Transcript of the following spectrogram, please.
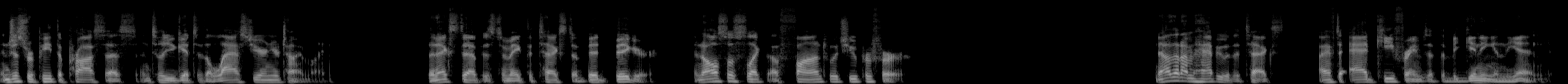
and just repeat the process until you get to the last year in your timeline. The next step is to make the text a bit bigger and also select a font which you prefer. Now that I'm happy with the text, I have to add keyframes at the beginning and the end.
